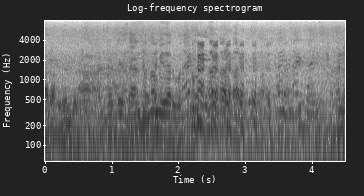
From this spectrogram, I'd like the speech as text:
అంటే సాయంత్రం మీ దగ్గరకు వచ్చి అని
